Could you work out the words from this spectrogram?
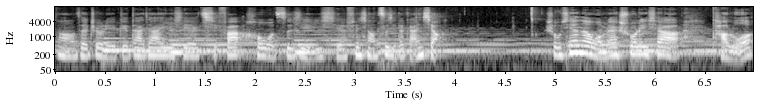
啊在这里给大家一些启发和我自己一些分享自己的感想。首先呢，我们来说了一下塔罗。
